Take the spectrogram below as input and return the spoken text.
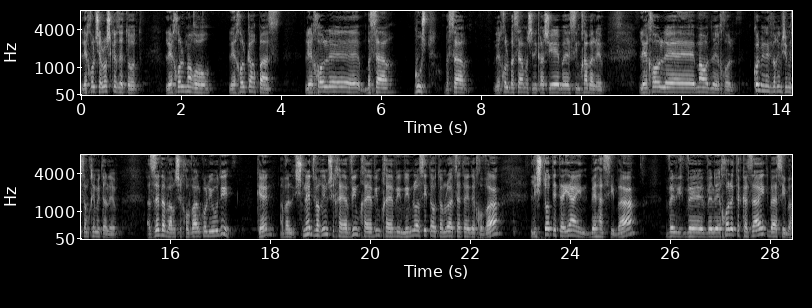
לאכול שלוש כזתות, לאכול מרור, לאכול כרפס, לאכול uh, בשר, גושט, בשר, לאכול בשר, מה שנקרא, שיהיה שמחה בלב, לאכול, uh, מה עוד לאכול? כל מיני דברים שמשמחים את הלב. אז זה דבר שחובה על כל יהודי, כן? אבל שני דברים שחייבים, חייבים, חייבים, ואם לא עשית אותם לא יצאת ידי חובה, לשתות את היין בהסיבה ולאכול את הכזית בהסיבה.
